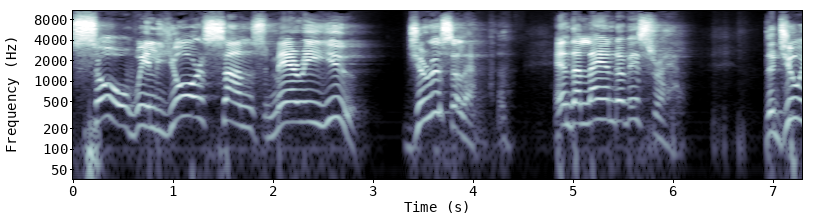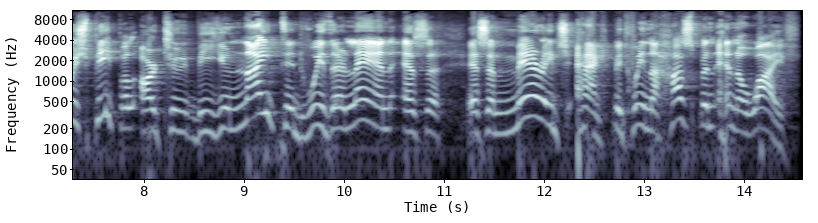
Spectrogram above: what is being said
so will your sons marry you, Jerusalem, and the land of Israel. The Jewish people are to be united with their land as a, as a marriage act between a husband and a wife.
